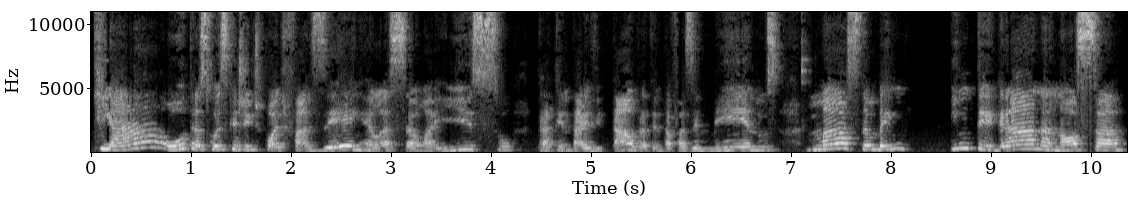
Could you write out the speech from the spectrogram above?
que há outras coisas que a gente pode fazer em relação a isso, para tentar evitar ou para tentar fazer menos, mas também integrar na nossa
